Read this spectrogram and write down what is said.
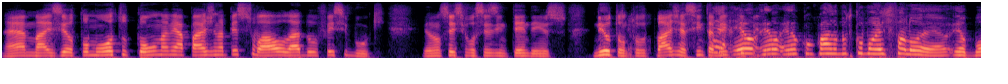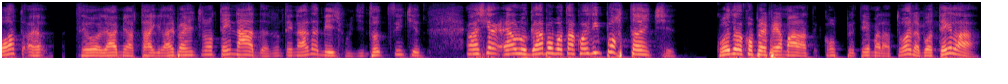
Né, mas eu tomo outro tom na minha página pessoal lá do Facebook. Eu não sei se vocês entendem isso. Newton, tu age assim também? É, eu, eu, eu, concordo muito com o Maurício falou. Eu, eu boto, Se eu olhar minha tagline, a gente não tem nada, não tem nada mesmo, de todo sentido. Eu acho que é, é um lugar para botar coisa importante. Quando eu completei a, maratona, completei a maratona, botei lá.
